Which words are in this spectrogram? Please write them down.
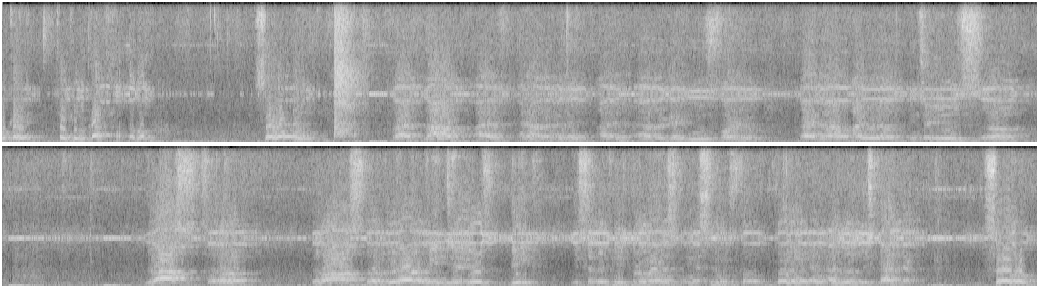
Okay, thank you, Lukáš. No problem. So, and right now, I have another, I have great news for you. Right now, I will introduce uh, the last, uh, the last uh, year we introduced big usability improvements in SMU tooling, and I will describe them. So,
